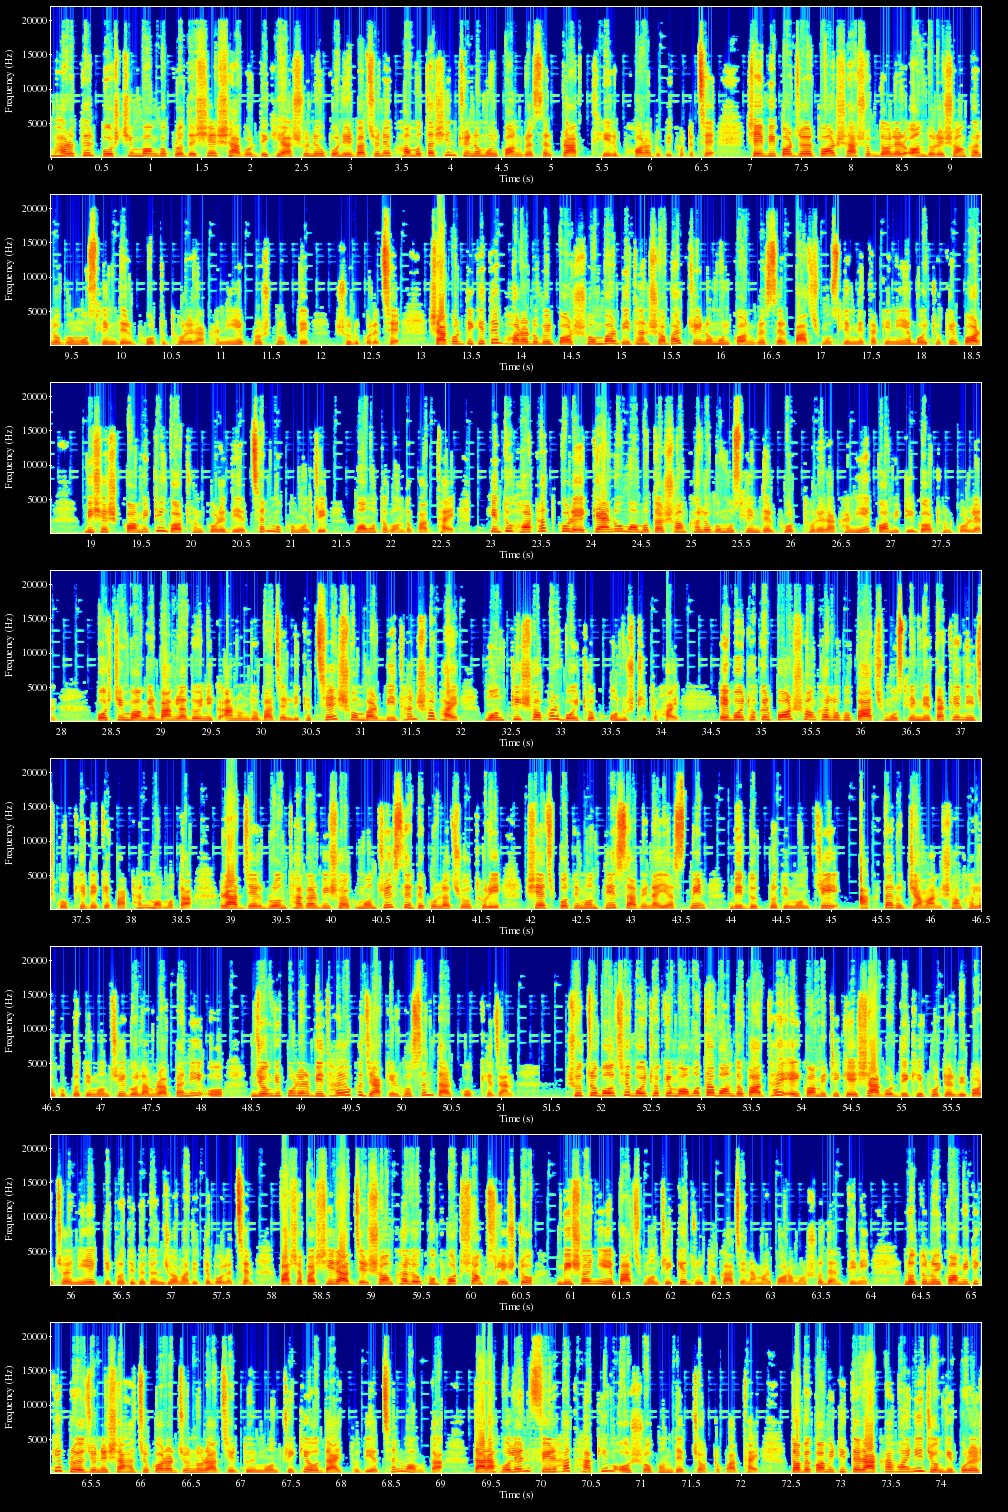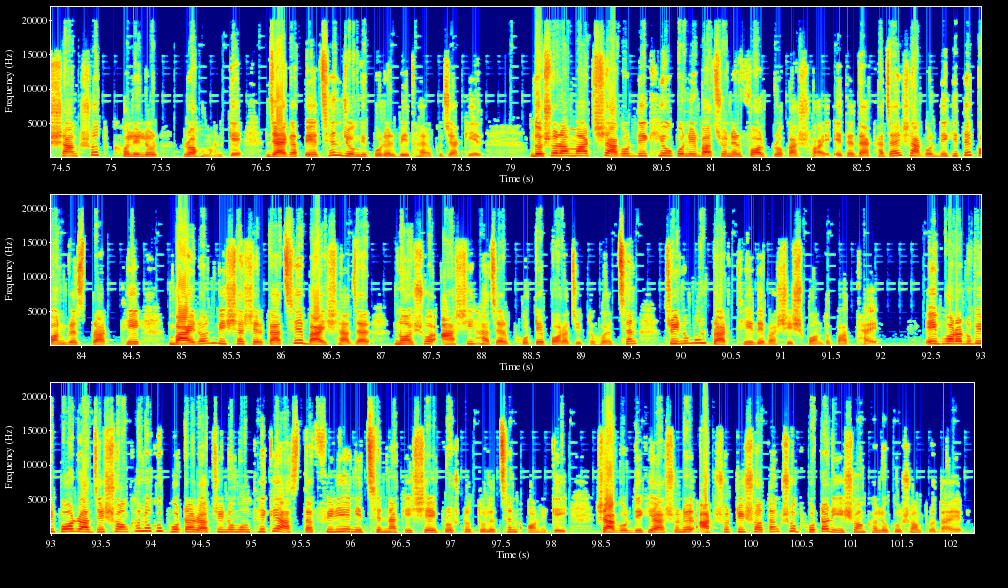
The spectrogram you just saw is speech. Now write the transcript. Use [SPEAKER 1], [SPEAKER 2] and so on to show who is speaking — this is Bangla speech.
[SPEAKER 1] ভারতের পশ্চিমবঙ্গ প্রদেশের সাগরদিঘি আসনে উপনির্বাচনে ক্ষমতাসীন তৃণমূল কংগ্রেসের প্রার্থীর ভরাডুবি ঘটেছে। সেই বিপর্যয়ের পর শাসক দলের অন্দরে সংখ্যালঘু মুসলিমদের ভোট ধরে রাখা নিয়ে প্রশ্ন উঠতে শুরু করেছে। সাগরদিঘিতে ভরাডুবির পর সোমবার বিধানসভায় তৃণমূল কংগ্রেসের পাঁচ মুসলিম নেতাকে নিয়ে বৈঠকের পর বিশেষ কমিটি গঠন করে দিয়েছেন মুখ্যমন্ত্রী মমতা বন্দ্যোপাধ্যায়। কিন্তু হঠাৎ করে কেন মমতা সংখ্যালঘু মুসলিমদের ভোট ধরে রাখা নিয়ে কমিটি গঠন করলেন? পশ্চিমবঙ্গের বাংলা দৈনিক আনন্দবাজার লিখেছে, সোমবার বিধানসভায় মন্ত্রিসভার বৈঠক অনুষ্ঠিত হয়। এই বৈঠকের পর সংখ্যালঘু পাঁচ মুসলিম নেতাকে নিজ কক্ষে ডেকে পাঠান মমতা। রাজ্যের গ্রন্থাগার বিষয়ক মন্ত্রী সিদ্দিকুল্লাহ চৌধুরী, সেচ প্রতিমন্ত্রী সাবিনা ইয়াসমিন, বিদ্যুৎ প্রতিমন্ত্রী আখতারুজ্জামান, সংখ্যালঘু প্রতিমন্ত্রী গোলাম রাব্বানী ও জঙ্গিপুরের বিধায়ক জাকির হোসেন তার কক্ষে যান। সূত্র বলছে, বৈঠকে মমতা বন্দ্যোপাধ্যায় এই কমিটিকে সাগরদিঘি ভোটের বিপর্যয় নিয়ে একটি প্রতিবেদন জমা দিতে বলেছেন। পাশাপাশি রাজ্যের সংখ্যালঘু ভোট সংশ্লিষ্ট বিষয় নিয়ে পাঁচ মন্ত্রীকে দ্রুত কাজে নামার পরামর্শ দেন তিনি। নতুন ওই কমিটিকে প্রয়োজনে সাহায্য করার জন্য রাজ্যের দুই মন্ত্রীকেও দায়িত্ব দিয়েছেন মমতা। তারা হলেন ফিরহাদ হাকিম ও শোভনদেব চট্টোপাধ্যায়। তবে কমিটিতে রাখা হয়নি জঙ্গিপুরের সাংসদ খলিলুর রহমানকে। জায়গা পেয়েছেন জঙ্গিপুরের বিধায়ক জাকির। দোসরা মার্চ সাগরদিঘি উপনির্বাচনের ফল প্রকাশ হয়। এতে দেখা যায়, সাগরদিঘিতে কংগ্রেস প্রার্থী বাইরন বিশ্বাসের কাছে বাইশ হাজার নয়শো আশি হাজার ভোটে পরাজিত হয়েছেন তৃণমূল প্রার্থী দেবাশিস বন্দ্যোপাধ্যায়। এই ভরাডুবির পর রাজ্যের সংখ্যালঘু ভোটাররা তৃণমূল থেকে আস্থা ফিরিয়ে নিচ্ছেন নাকি সেই প্রশ্ন তুলেছেন অনেকেই। সাগরদিঘি আসনের আটষট্টি শতাংশ ভোটারই সংখ্যালঘু সম্প্রদায়ের।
